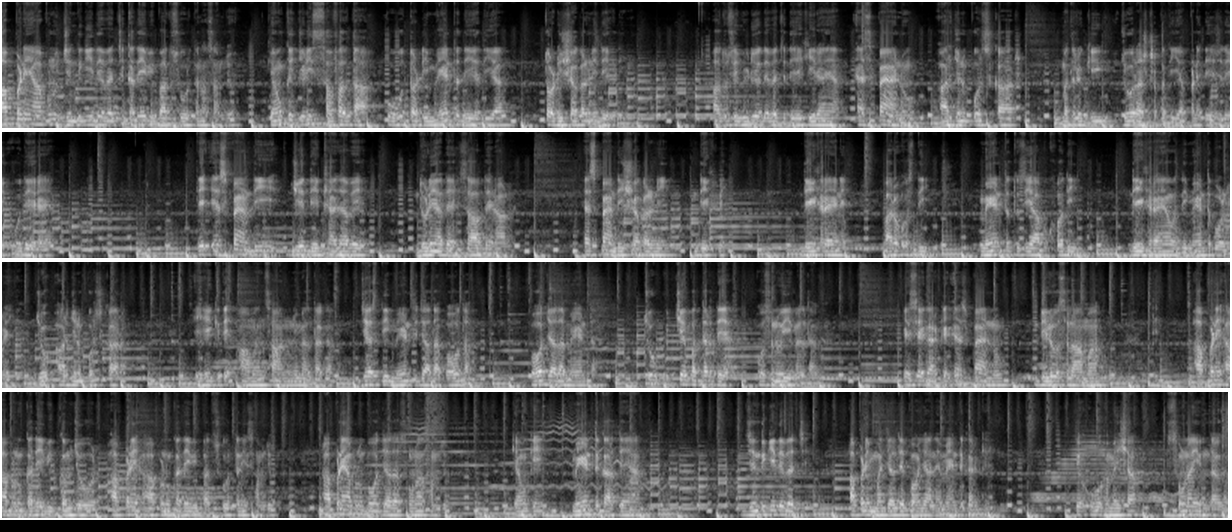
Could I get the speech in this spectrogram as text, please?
ਆਪਣੇ ਆਪ ਨੂੰ ਜ਼ਿੰਦਗੀ ਦੇ ਵਿੱਚ ਕਦੇ ਵੀ ਬਦਸੂਰਤ ਨਾ ਸਮਝੋ। ਕਿਉਂਕਿ ਜਿਹੜੀ ਸਫਲਤਾ, ਉਹ ਤੁਹਾਡੀ ਮਿਹਨਤ ਦੇਖਦੀ ਆ, ਤੁਹਾਡੀ ਸ਼ਕਲ ਨਹੀਂ ਦੇਖਦੀ। ਆ ਤੁਸੀਂ ਵੀਡੀਓ ਦੇ ਵਿੱਚ ਦੇਖ ਹੀ ਰਹੇ ਆ, ਇਸ ਭੈਣ ਨੂੰ ਅਰਜਨ ਪੁਰਸਕਾਰ, ਮਤਲਬ ਕਿ ਜੋ ਰਾਸ਼ਟਰਪਤੀ ਆਪਣੇ ਦੇਸ਼ ਦੇ ਉਹ ਦੇ ਰਹੇ। ਆ ਤੇ ਇਸ ਭੈਣ ਦੀ ਜੇ ਦੇਖਿਆ ਜਾਵੇ ਦੁਨੀਆ ਦੇ ਹਿਸਾਬ ਦੇ ਨਾਲ, ਇਸ ਭੈਣ ਦੀ ਸ਼ਕਲ ਨਹੀਂ ਦੇਖਣੀ, ਦੇਖ ਰਹੇ ਨੇ। ਪਰ ਉਸ ਦੀ ਮਿਹਨਤ ਤੁਸੀਂ ਆਪ ਖੁਦ ਹੀ ਦੇਖ ਰਹੇ ਹੋ ਉਸ ਦੀ ਮਿਹਨਤ ਬੋਲ ਰਹੀ ਹੈ। ਜੋ ਅਰਜਨ ਪੁਰਸਕਾਰ ਆ, ਇਹ ਕਿਤੇ ਆਮ ਇਨਸਾਨ ਨੂੰ ਨਹੀਂ ਮਿਲਦਾਗਾ ਜਿਸ ਦੀ ਮਿਹਨਤ ਜ਼ਿਆਦਾ ਬਹੁਤ ਆ ਬਹੁਤ ਜ਼ਿਆਦਾ ਮਿਹਨਤ ਆ ਜੋ ਉੱਚੇ ਪੱਧਰ ਤੇ ਆ ਉਸ ਨੂੰ ਹੀ ਮਿਲਦਾਗਾ। ਇਸੇ ਕਰਕੇ ਇਸ ਭੈਣ ਨੂੰ ਦਿਲੋਂ ਸਲਾਮ ਆ ਆਪਣੇ ਆਪ ਨੂੰ ਕਦੇ ਵੀ ਕਮਜ਼ੋਰ ਆਪਣੇ ਆਪ ਨੂੰ ਕਦੇ ਵੀ ਬਦਸੂਰਤ ਨਹੀਂ ਸਮਝੋ। ਆਪਣੇ ਆਪ ਨੂੰ ਬਹੁਤ ਜ਼ਿਆਦਾ ਸੋਹਣਾ ਸਮਝੋ। ਕਿਉਂਕਿ ਮਿਹਨਤ ਕਰਦੇ ਹਾਂ। ਜ਼ਿੰਦਗੀ ਦੇ ਵਿੱਚ ਆਪਣੀ ਮੰਜ਼ਿਲ ਤੇ ਪਹੁੰਚ ਜਾਂਦੇ ਮਿਹਨਤ ਕਰਕੇ। ਤੇ ਉਹ ਹਮੇਸ਼ਾ ਸੋਹਣਾ ਹੀ ਹੁੰਦਾ ਗਾ।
